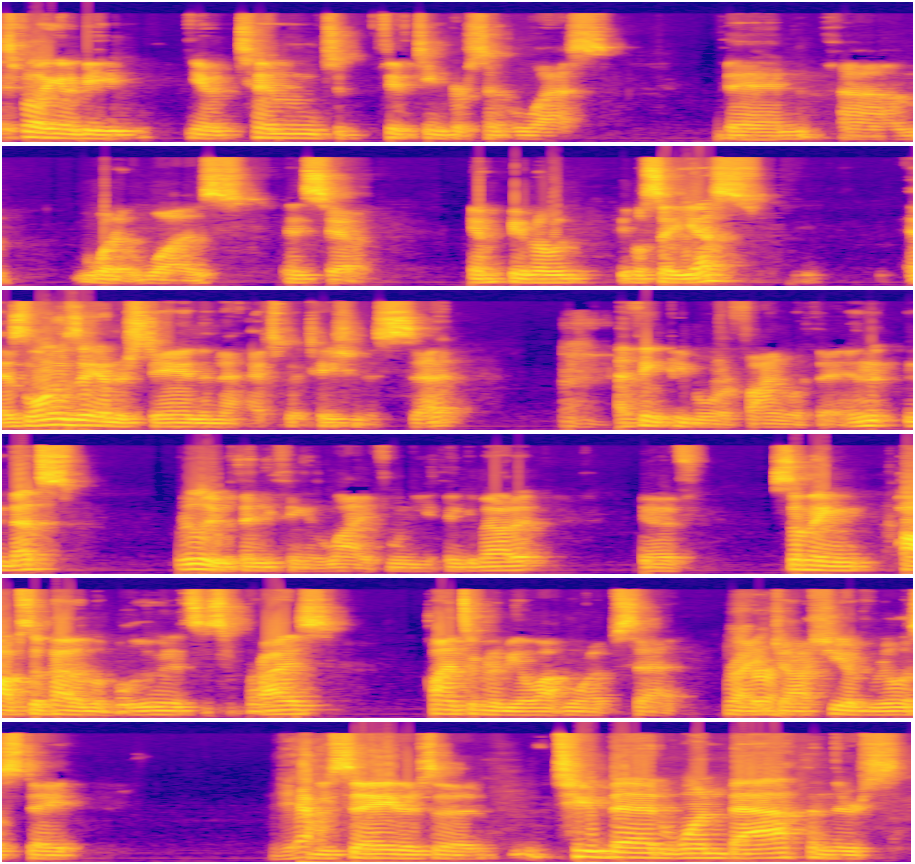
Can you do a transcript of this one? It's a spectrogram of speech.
It's probably going to be you know 10 to 15 percent less than um, what it was. And so, you know, people people say yes, as long as they understand and that expectation is set. Mhm. I think people are fine with it, and, and that's really with anything in life. When you think about it, you know, if something pops up out of the blue and it's a surprise, clients are going to be a lot more upset, right? Sure. Josh, you have real estate. Yeah. You say there's a two bed, one bath, and there's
